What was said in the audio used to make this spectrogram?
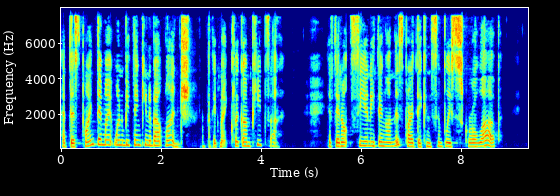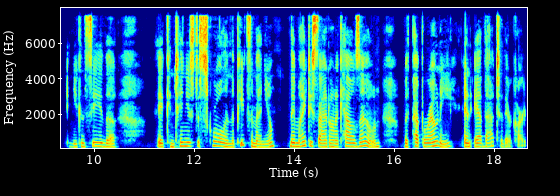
At this point, they might want to be thinking about lunch. They might click on pizza. If they don't see anything on this part, they can simply scroll up and you can see the it continues to scroll in the pizza menu. They might decide on a calzone with pepperoni and add that to their cart.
